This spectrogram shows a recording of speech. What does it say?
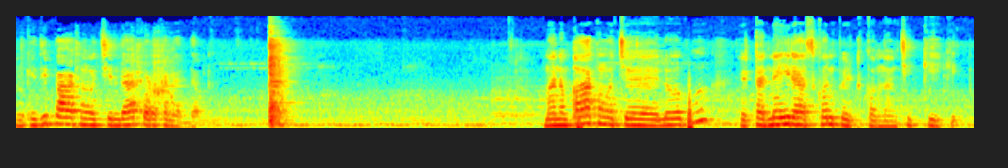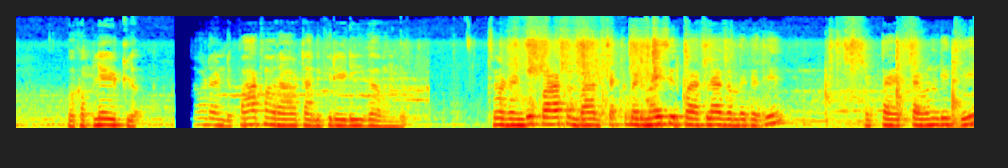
ఇంక ఇది పాకం వచ్చిందా కొడకనిద్దాం మనం పాకం వచ్చే లోపు ఇట్ట నెయ్యి రాసుకొని పెట్టుకుందాం చిక్కీకి ఒక ప్లేట్లో. చూడండి పాకం రావటానికి రెడీగా ఉంది. చూడండి పాకం బాగా చక్కబడి మైసూర్ పాకలాగా ఉంది కదా. ఇట్ట ఇట్ట ఉండిద్ది.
